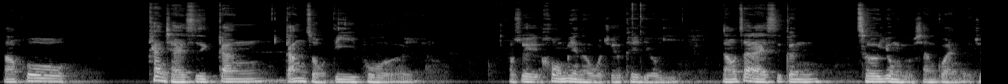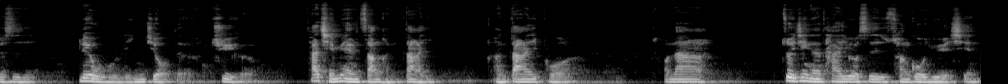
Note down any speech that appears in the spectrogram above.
然后看起来是刚刚走第一波而已，所以后面呢，我觉得可以留意。然后再来是跟车用有相关的，就是六五零九的聚合，它前面涨很大一很大一波，哦，那最近呢，它又是穿过月线，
